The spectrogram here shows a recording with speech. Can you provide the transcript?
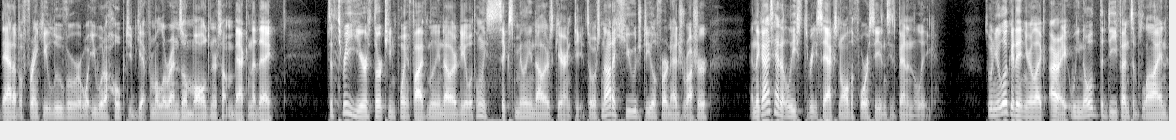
that of a Frankie Luvu or what you would have hoped you'd get from a Lorenzo Mauldin or something back in the day. It's a three year, $13.5 million deal with only $6 million guaranteed. So it's not a huge deal for an edge rusher. And the guy's had at least three sacks in all the four seasons he's been in the league. So when you look at it and you're like, all right, we know the defensive line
